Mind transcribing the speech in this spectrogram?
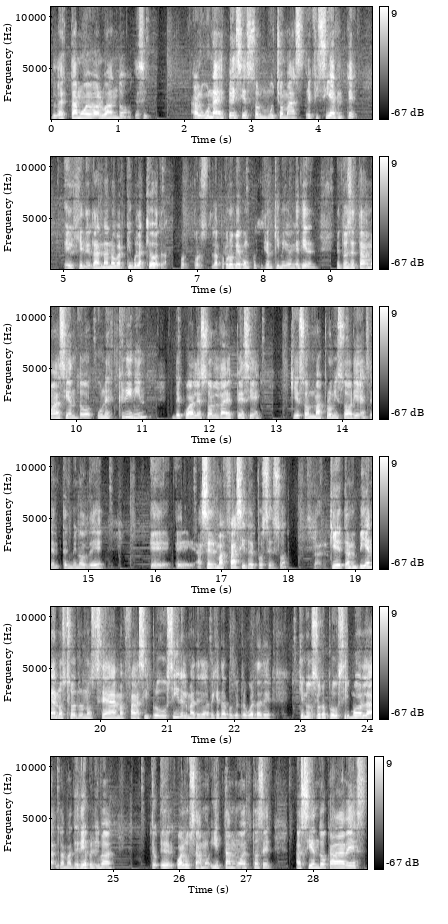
la estamos evaluando, es decir, algunas especies son mucho más eficientes en generar nanopartículas que otras, por, la propia composición química que tienen. Entonces estamos haciendo un screening de cuáles son las especies que son más promisorias en términos de eh, eh, hacer más fácil el proceso, que también a nosotros nos sea más fácil producir el material vegetal, porque recuérdate que nosotros producimos la, materia prima eh, cual usamos y estamos entonces haciendo cada vez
